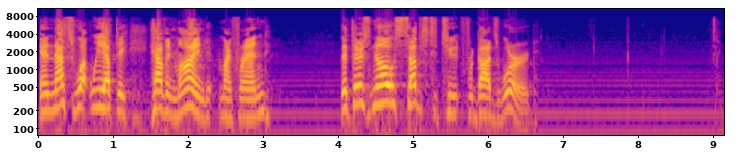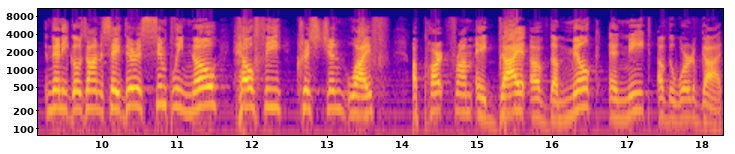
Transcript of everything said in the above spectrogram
And that's what we have to have in mind, my friend, that there's no substitute for God's Word. And then he goes on to say, there is simply no healthy Christian life apart from a diet of the milk and meat of the Word of God.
